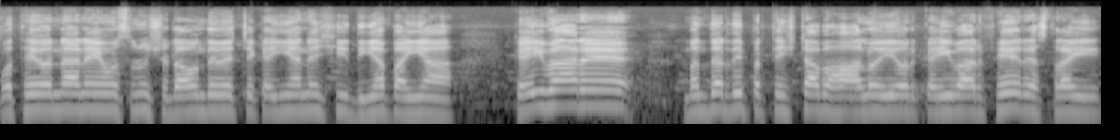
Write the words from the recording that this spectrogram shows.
ਉੱਥੇ ਉਹਨਾਂ ਨੇ ਉਸ ਨੂੰ ਛਡਾਉਣ ਦੇ ਵਿੱਚ ਕਈਆਂ ਨੇ ਸ਼ਹੀਦੀਆਂ ਪਾਈਆਂ। ਕਈ ਵਾਰ ਮੰਦਰ ਦੀ ਪ੍ਰਤਿਸ਼ਠਾ ਬਹਾਲ ਹੋਈ ਔਰ ਕਈ ਵਾਰ ਫਿਰ ਇਸ ਤਰ੍ਹਾਂ ਹੀ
